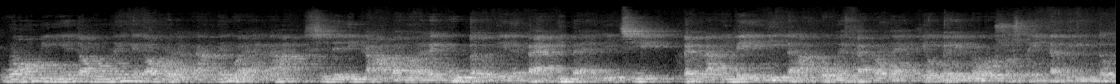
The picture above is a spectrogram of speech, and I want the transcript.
uomini e donne che dopo la grande guerra si dedicavano al recupero di reperti bellici per la rivendita come ferro vecchio per il loro sostentamento.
